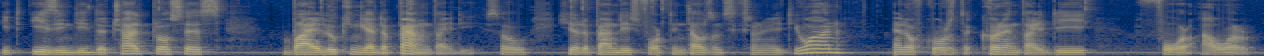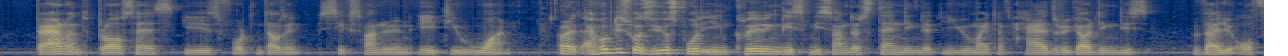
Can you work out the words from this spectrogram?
it is indeed the child process by looking at the parent ID. So here the parent is 14,681 and of course the current ID for our parent process is 14,681. Alright, I hope this was useful in clearing this misunderstanding that you might have had regarding this value of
